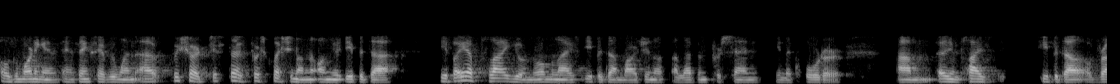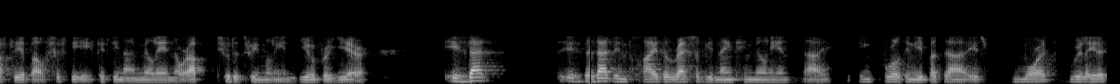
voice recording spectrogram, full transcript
Oh, good morning, and thanks, everyone. Uh, Richard, just a first question on your EBITDA. If I apply your normalized EBITDA margin of 11% in the quarter, um, it implies EBITDA of roughly about 58 59 million or up 2 million-3 million year-over-year. Is that is does that imply the rest of your 19 million uh, growth in EBITDA is more related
